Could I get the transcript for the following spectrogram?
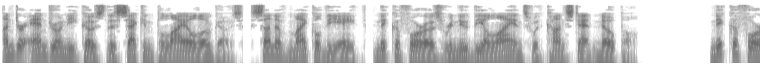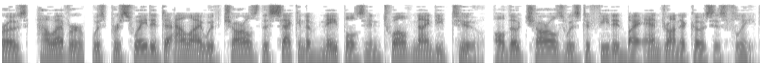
Under Andronikos II Palaiologos, son of Michael VIII, Nikephoros renewed the alliance with Constantinople. Nikephoros, however, was persuaded to ally with Charles II of Naples in 1292, although Charles was defeated by Andronikos's fleet.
